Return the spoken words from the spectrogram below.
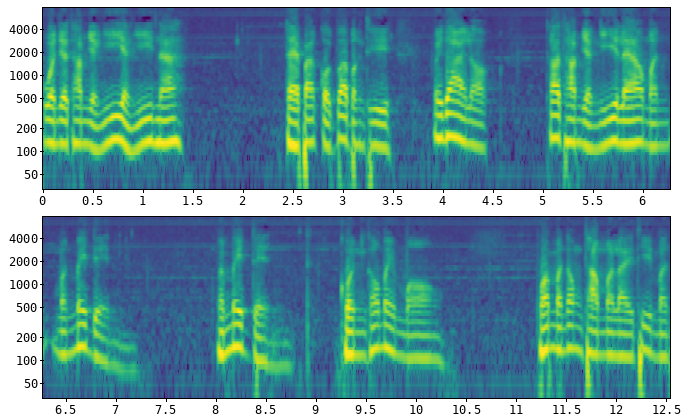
ควรจะทำอย่างนี้อย่างนี้นะ แต่ปรากฏว่าบางทีไม่ได้หรอก ถ้าทำอย่างนี้แล้วมันมันไม่เด่น มันไม่เด่น คนเขาไม่มอง เพราะมันต้องทำอะไรที่มัน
